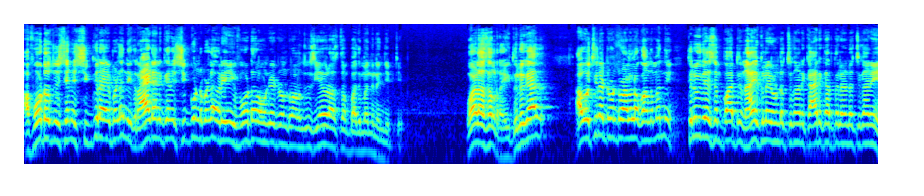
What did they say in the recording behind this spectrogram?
ఆ ఫోటో చూస్తేనే సిగ్గు రాయబడ నీకు రాయడానికైనా సిగ్గు ఉండబడ ఈ ఫోటోలో ఉండేటువంటి వాళ్ళని చూసి ఏం రాస్తాం? పది మంది నేను చెప్పి చెప్పి. వాళ్ళు అసలు రైతులు కాదు. ఆ వచ్చినటువంటి వాళ్ళలో కొంతమంది తెలుగుదేశం పార్టీ నాయకులై ఉండొచ్చు కానీ కార్యకర్తలు ఉండొచ్చు కానీ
